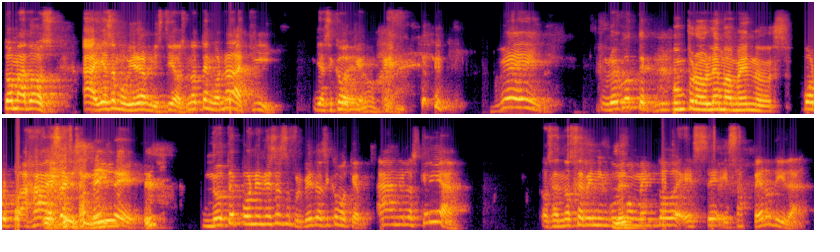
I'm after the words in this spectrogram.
Toma dos, ah, ya se movieron mis tíos, no tengo nada aquí. Y así como que, güey, luego te... Un problema menos. Por, ajá, exactamente. No te ponen ese sufrimiento así como que, ah, ni los quería. O sea, no se ve en ningún momento ese, esa pérdida.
